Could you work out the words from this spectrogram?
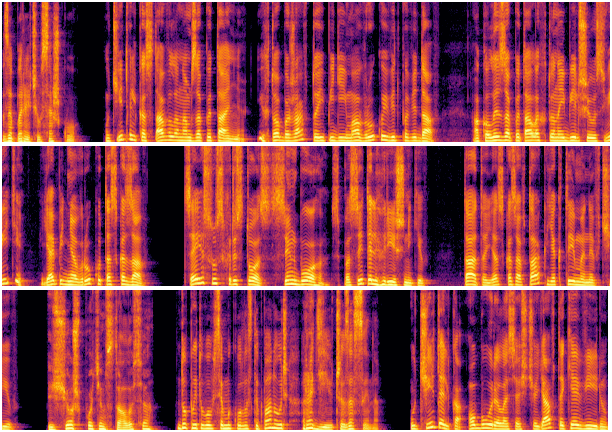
заперечив Сашко. Учителька ставила нам запитання, і хто бажав, той підіймав руку і відповідав. А коли запитала, хто найбільший у світі, я підняв руку та сказав: Це Ісус Христос, Син Бога, Спаситель грішників. Тато, я сказав так, як ти мене вчив. І що ж потім сталося? допитувався Микола Степанович, радіючи за сина. Учителька обурилася, що я в таке вірю.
